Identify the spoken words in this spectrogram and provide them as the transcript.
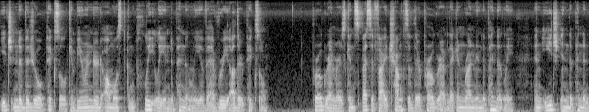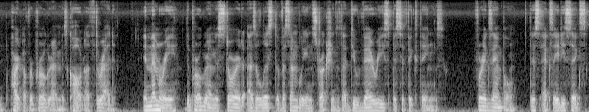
each individual pixel can be rendered almost completely independently of every other pixel. Programmers can specify chunks of their program that can run independently, and each independent part of a program is called a thread. In memory, the program is stored as a list of assembly instructions that do very specific things. For example, this x86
